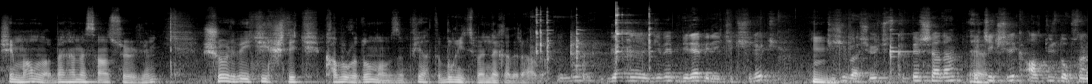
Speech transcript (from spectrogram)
Şimdi Mahmut abi ben hemen sana söyleyeyim. Şöyle bir iki kişilik kaburga dolmamızın fiyatı bugün itibaren ne kadar abi? Bu gördüğünüz gibi birebir iki kişilik. Kişi başı 345 liradan, Evet. iki kişilik 690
